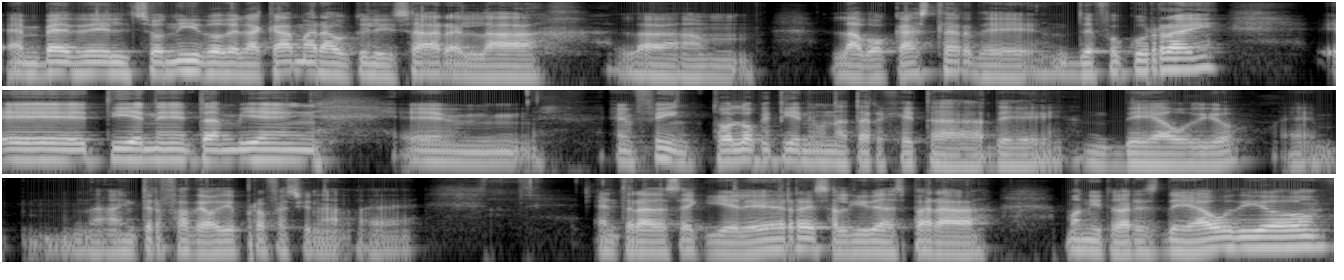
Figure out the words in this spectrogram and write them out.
en vez del sonido de la cámara, utilizar la, la Vocaster de, de Focusrite. Eh, tiene también em, en fin, todo lo que tiene una tarjeta de, audio, eh, una interfaz de audio profesional. Eh, entradas XLR, salidas para monitores de audio.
